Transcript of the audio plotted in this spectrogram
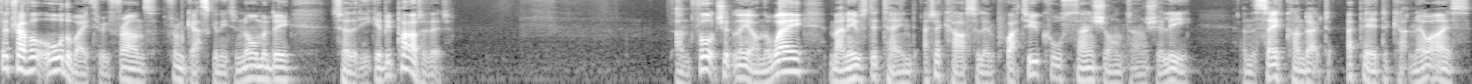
to travel all the way through France from Gascony to Normandy so that he could be part of it. Unfortunately, on the way, Manny was detained at a castle in Poitou called Saint Jean d'Angely, and the safe conduct appeared to cut no ice,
